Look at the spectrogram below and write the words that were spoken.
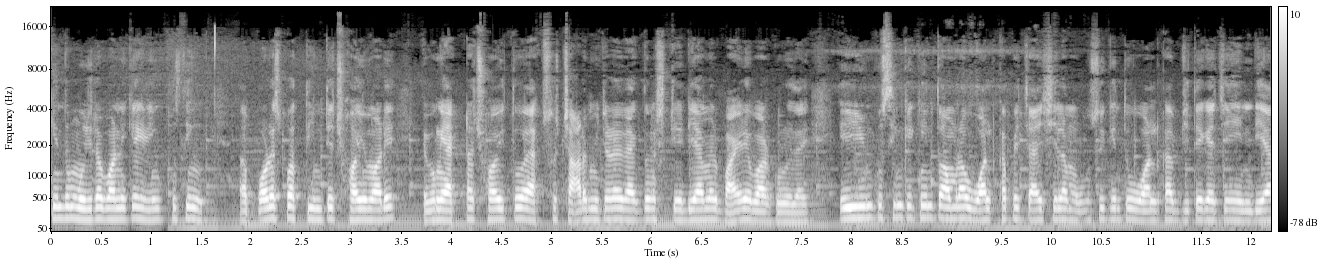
কিন্তু মুজরাবানিকে রিঙ্কু সিং পরস্পর তিনটে ছয় মারে এবং একটা ছয় তো একশো চার মিটারের একদম স্টেডিয়ামের বাইরে বার করে দেয়। এই রিঙ্কু সিংকে কিন্তু আমরা ওয়ার্ল্ড কাপে চাইছিলাম, অবশ্যই কিন্তু ওয়ার্ল্ড কাপ জিতে গেছে ইন্ডিয়া।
